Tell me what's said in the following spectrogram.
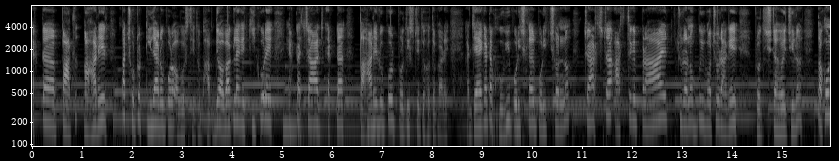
একটা পাহাড়ের বা ছোট টিলার উপর অবস্থিত। ভাবতে অবাক লাগে কি করে একটা চার্চ একটা পাহাড়ের উপর প্রতিষ্ঠিত হতে পারে। আর জায়গাটা খুবই পরিষ্কার, পরিচ্ছন্ন। চার্চটা আজ থেকে প্রায় চুরানব্বই বছর আগে প্রতিষ্ঠা হয়েছিল। তখন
